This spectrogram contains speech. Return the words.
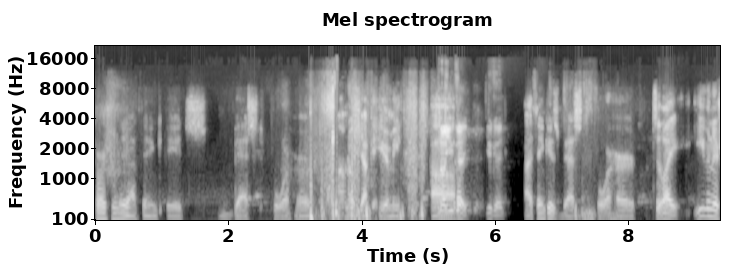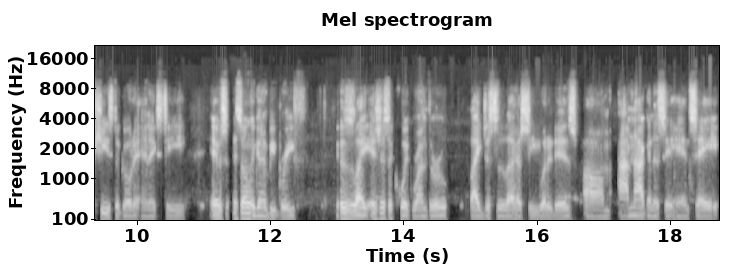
personally, I think it's best for her. I don't know if y'all can hear me. no, you Uh, good. You good. I think it's best for her to like, even if she's to go to NXT, it was, it's only going to be brief. It's like it's just a quick run through, like just to let her see what it is. Um, I'm not going to sit here and say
